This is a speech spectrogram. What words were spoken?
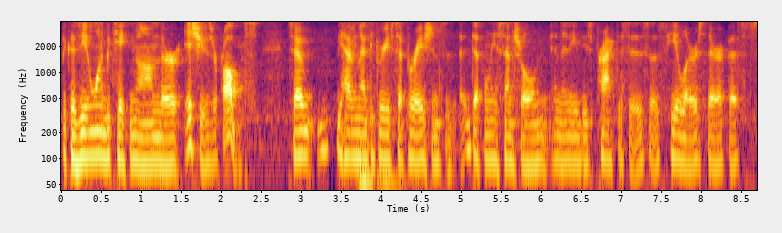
because you don't want to be taking on their issues or problems. So having that degree of separation is definitely essential in, any of these practices as healers, therapists.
